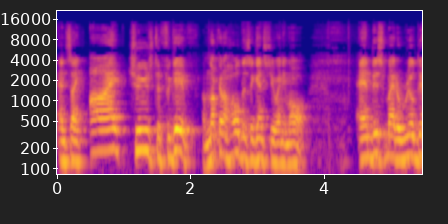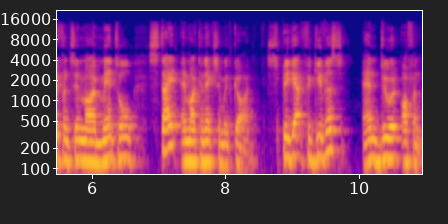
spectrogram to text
and saying, "I choose to forgive. I'm not going to hold this against you anymore." And this made a real difference in my mental state and my connection with God. Speak out forgiveness and do it often.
